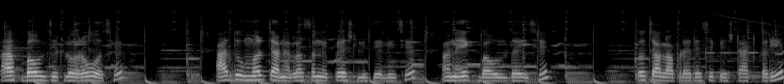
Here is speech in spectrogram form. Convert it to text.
હાફ બાઉલ જેટલો રવો છે, આદુ, મરચાં અને લસણની પેસ્ટ લીધેલી છે અને એક બાઉલ દહીં છે. તો ચાલો આપણે રેસીપી સ્ટાર્ટ કરીએ.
